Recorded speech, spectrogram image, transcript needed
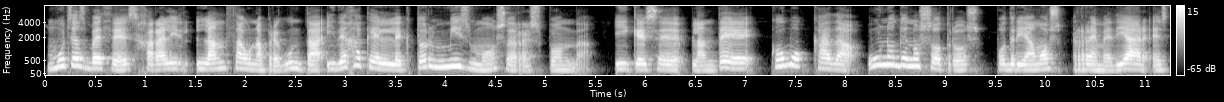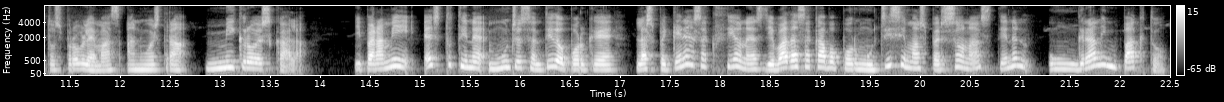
Muchas veces Harari lanza una pregunta y deja que el lector mismo se responda y que se plantee cómo cada uno de nosotros podríamos remediar estos problemas a nuestra microescala. Y para mí esto tiene mucho sentido porque las pequeñas acciones llevadas a cabo por muchísimas personas tienen un gran impacto.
